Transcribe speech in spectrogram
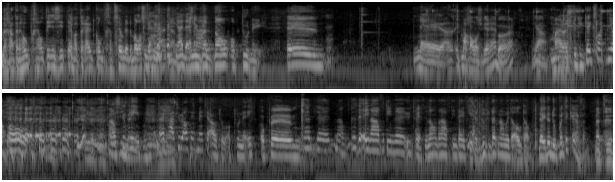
Daar gaat een hoop geld in zitten. En wat eruit komt, gaat zo naar de belasting. Ja, ja, dat is en u waar. bent nou op tournee. Eh, nee, eh, ik mag alles weer hebben, hoor. Ja, maar een stukje cake sla ik niet af. Oh. Alsjeblieft. Dan gaat u altijd met de auto op tournee. Op, eh, Ja, de, nou, de, de ene avond in eh, Utrecht en de andere avond in Deventer. Doet u dat nou met de auto? nee, dat doe ik met de caravan. Met de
